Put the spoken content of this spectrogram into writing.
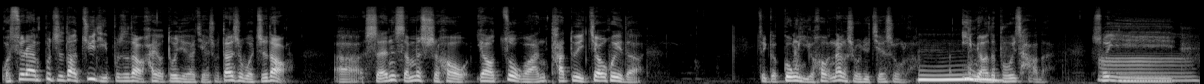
我虽然不知道具体不知道还有多久要结束，但是我知道，啊、神什么时候要做完他对教会的这个功以后，那个时候就结束了，嗯一秒都不会差的。所以，哦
